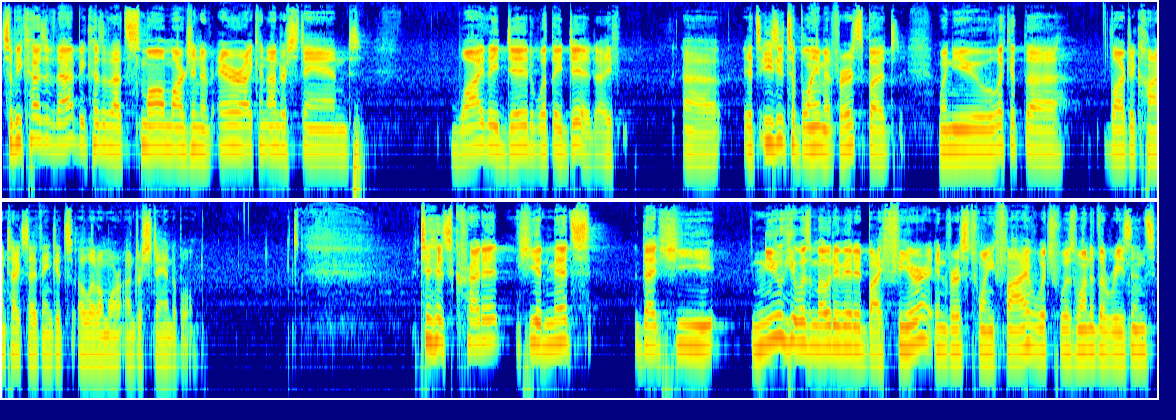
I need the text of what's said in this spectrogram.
So, because of that, because of that small margin of error, I can understand why they did what they did. I, uh, it's easy to blame at first, but when you look at the larger context, I think it's a little more understandable. To his credit, he admits that he knew he was motivated by fear in verse 25, which was one of the reasons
